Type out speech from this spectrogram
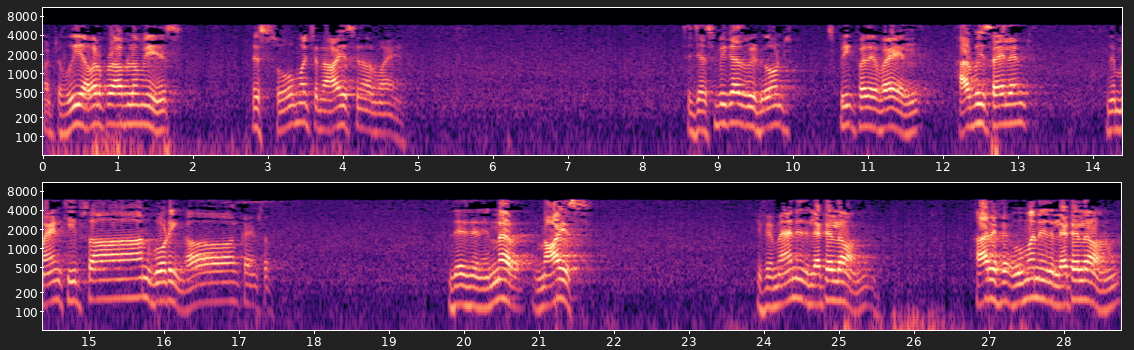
But we, our problem is, there's so much noise in our mind. So just because we don't speak for a while, are we silent? The mind keeps on goading all kinds of. There is an inner noise. If a man is let alone, or if a woman is let alone,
